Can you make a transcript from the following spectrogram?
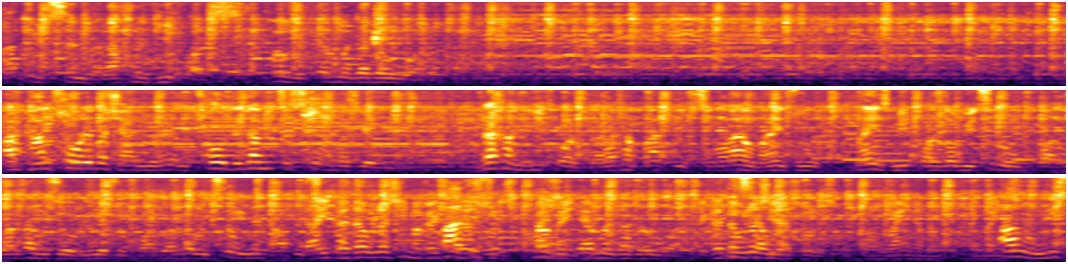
პატივს სცემ და რა ხან გიყვარს? თავზე კერმა გადაუვარო აქ ამ ცხოვრებაში არ მერე ხო დედამიწის ცხოვრებას გეუბნები რა ხან გიყვარს და რა ხან პატივს აი მაინც მაინც მიყვარს და ვიცი რომ უყვარ ვარ და ვიცი რომ იმეს უყვარ ვარ და ვიცი რომ იმეს პატივს და აი გადავლაში მაგალითად პატივს რასულის თავზე კერმა გადაუვარო გადავლაში რასულის მაინა მაინა ანუ მის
